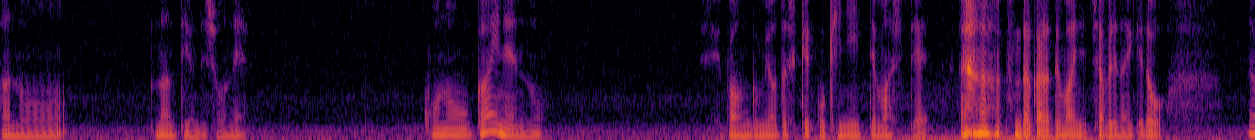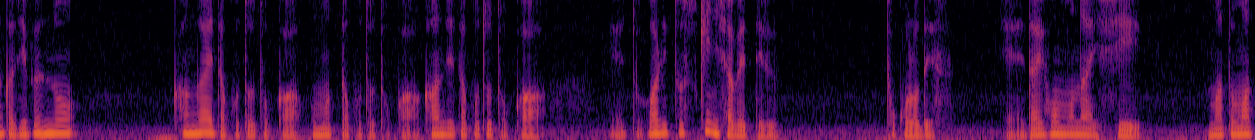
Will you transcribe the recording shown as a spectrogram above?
あのー何て言うんでしょうね。この概念の番組私結構気に入ってまして。だからって毎日喋れないけど。なんか自分の考えたこととか思ったこととか感じたこととか、えーと、割と好きに喋ってるところです、えー、台本もないしまとまっ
